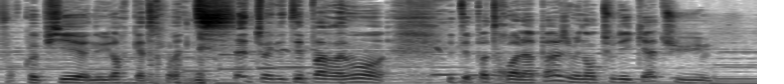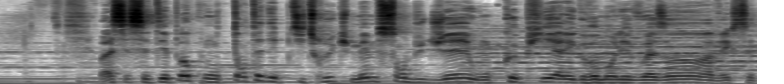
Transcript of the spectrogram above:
pour copier New York 97. tu vois, il n'était pas vraiment, il était pas trop à la page, mais dans tous les cas, tu voilà, c'est cette époque où on tentait des petits trucs, même sans budget, où on copiait allègrement les voisins avec cette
